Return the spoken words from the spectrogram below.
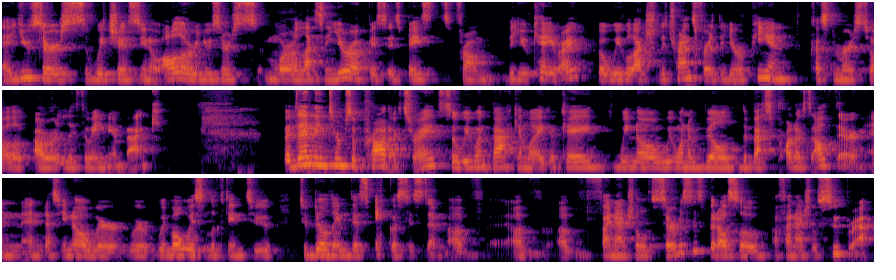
uh, users, which is you know all our users more or less in Europe is, is based from the UK, right? But we will actually transfer the European customers to our, our Lithuanian bank. But then in terms of products, right? So we went back and like, okay, we know we want to build the best products out there, and and as you know, we're we're we've always looked into to building this ecosystem of of, of financial services, but also a financial super app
